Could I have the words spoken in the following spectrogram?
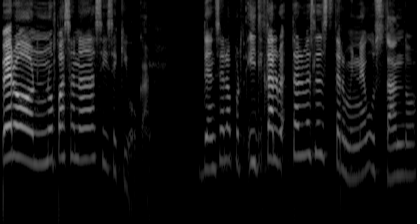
Pero no pasa nada si se equivocan. Dense la oportunidad. Y tal, ve- tal vez les termine gustando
